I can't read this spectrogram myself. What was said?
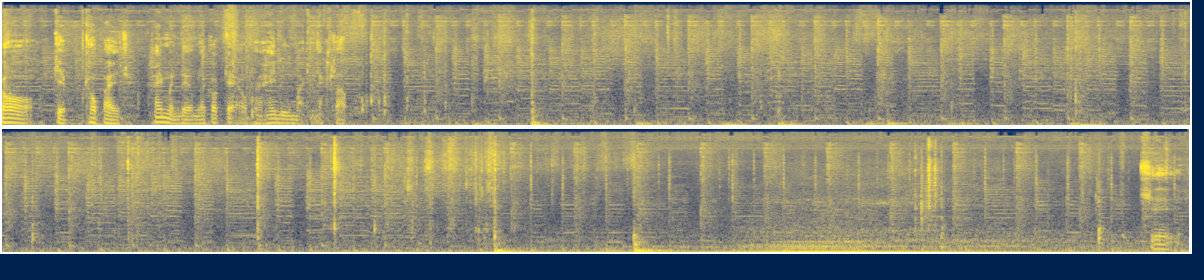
ก็เก็บเข้าไปให้เหมือนเดิมแล้วก็แกะออกมาให้ดูใหม่นะครับโอเค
